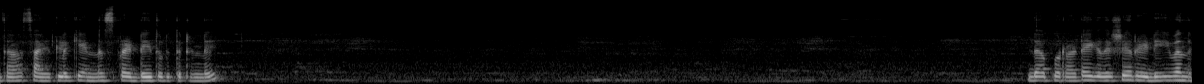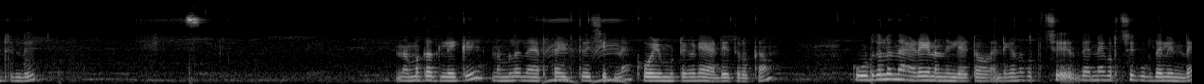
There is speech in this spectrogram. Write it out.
ഇതാ സൈഡിലേക്ക് എണ്ണ സ്പ്രെഡ് ചെയ്ത് കൊടുത്തിട്ടുണ്ട്. ഇതാ പൊറോട്ട ഏകദേശം റെഡി ആയി വന്നിട്ടുണ്ട്. നമുക്കതിലേക്ക് നമ്മൾ നേരത്തെ എടുത്ത് വെച്ചിരുന്ന കോഴിമുട്ട കൂടി ആഡ് ചെയ്ത് കൊടുക്കാം. കൂടുതലൊന്നും ആഡ് ചെയ്യണമെന്നില്ല കേട്ടോ. എന്റെ കയ്യിൽ കുറച്ച് തന്നെ കുറച്ച് കൂടുതലുണ്ട്.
